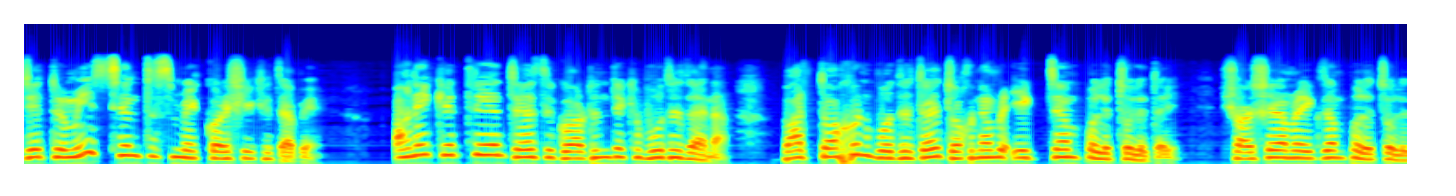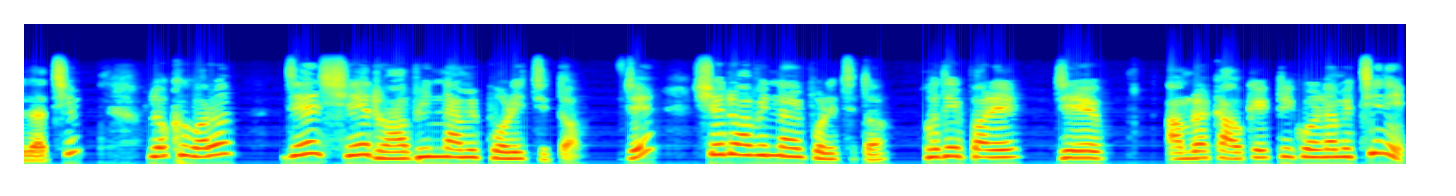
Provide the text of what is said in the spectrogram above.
যে তুমি সেন্টেন্স মেক করে শিখে যাবে। অনেক ক্ষেত্রে জাস্ট গঠন দেখে বোঝা যায় না, বা তখন বোঝা যায় যখন আমরা এক্সাম্পলে চলে যাই। সরাসরি আমরা এক্সাম্পলে চলে যাচ্ছি। লক্ষ্য করো যে সে রবিন নামে পরিচিত, যে সে রবিন নামে পরিচিত। হতে পারে যে আমরা কাউকে একটি কোনো নামে চিনি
